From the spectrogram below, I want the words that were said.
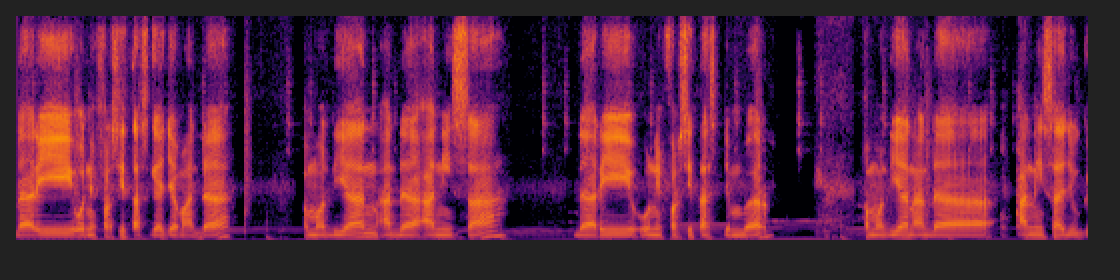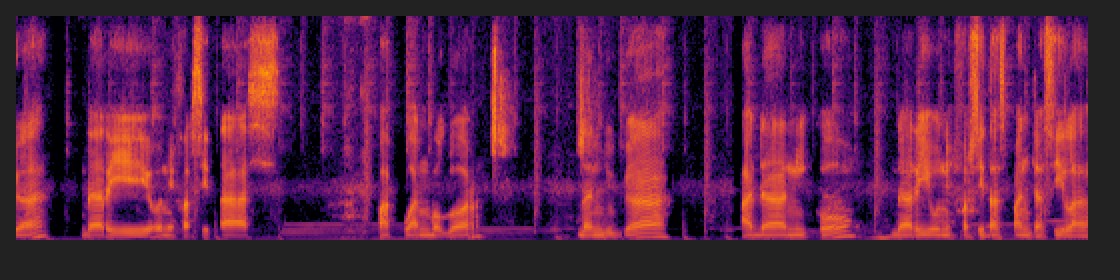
dari Universitas Gajah Mada. Kemudian ada Anissa dari Universitas Jember. Kemudian ada Anissa juga dari Universitas Pakuan Bogor dan juga ada Niko dari Universitas Pancasila.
